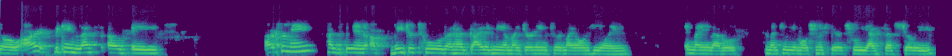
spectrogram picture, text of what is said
So art became less of a art for me has been a major tool that has guided me on my journey toward my own healing in many levels mentally, emotionally, spiritually, ancestrally.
